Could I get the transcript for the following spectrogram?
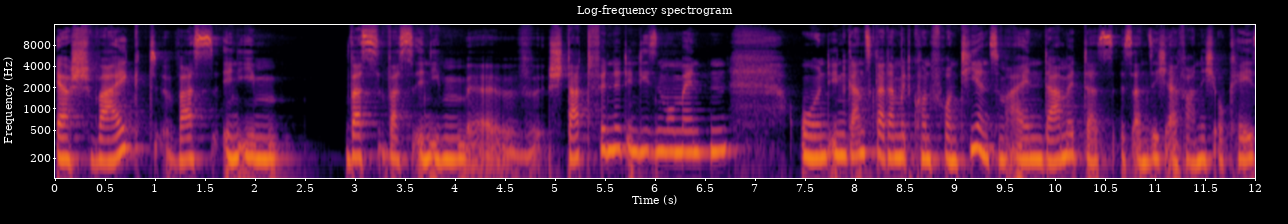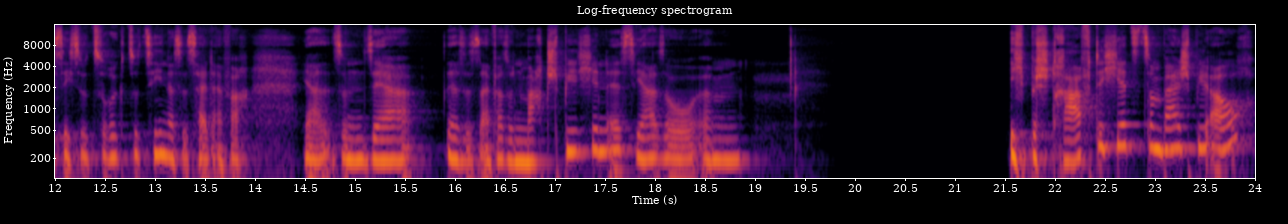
er schweigt, was in ihm, was, was in ihm äh, stattfindet in diesen Momenten und ihn ganz klar damit konfrontieren. Zum einen damit, dass es an sich einfach nicht okay ist, sich so zurückzuziehen. Das ist halt einfach, ja, so ein sehr dass es einfach so ein Machtspielchen ist, ja, so, ähm, ich bestrafe dich jetzt zum Beispiel auch,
